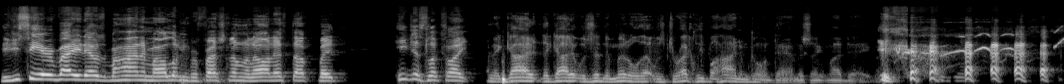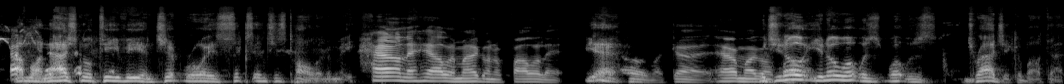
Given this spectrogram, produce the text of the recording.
Did you see everybody that was behind him all looking professional and all that stuff? But he just looks like and the guy, the guy that was in the middle that was directly behind him, going, "Damn, this ain't my day." I'm on national TV, and Chip Roy is six inches taller than me. How in the hell am I going to follow that? Yeah. Oh my god. How am I going? But you know, you know what was what was tragic about that?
